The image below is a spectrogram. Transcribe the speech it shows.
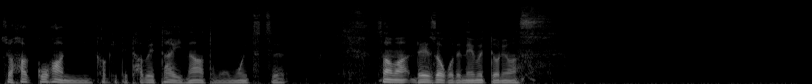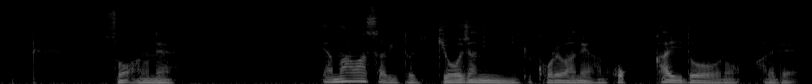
ちょっとご飯にかけて食べたいなとも思いつつ、そのまま冷蔵庫で眠っております。そう、あのね、山わさびと餃子ニンニク、これはね、あの、北海道のあれで、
